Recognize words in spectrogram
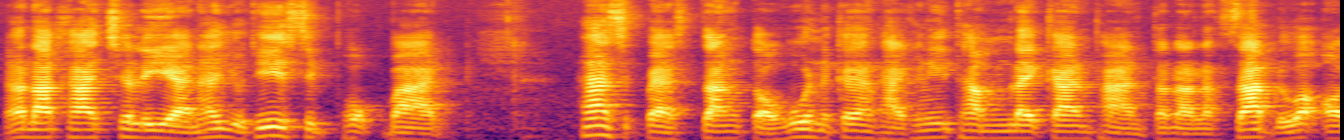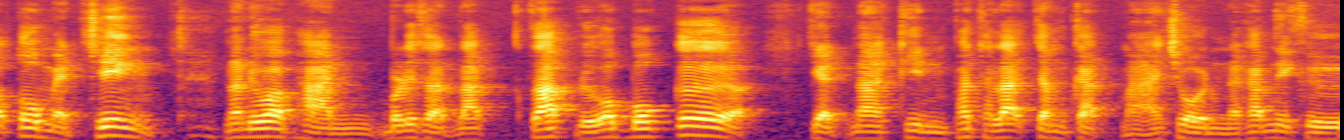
นะราคาเฉลี่ยนะอยู่ที่ 16 บาท 58 สตางค์ต่อหุ้นในการขายครั้งนี้ทำรายการผ่านตลาดหลักทรัพย์หรือว่าออโต้แมทชิ่งนั่นเรียกว่าผ่านบริษัทหลักทรัพย์หรือว่าโบรกเกอร์เกียรตินาคินพัทละจำกัดมหาชนนะครับนี่คือ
